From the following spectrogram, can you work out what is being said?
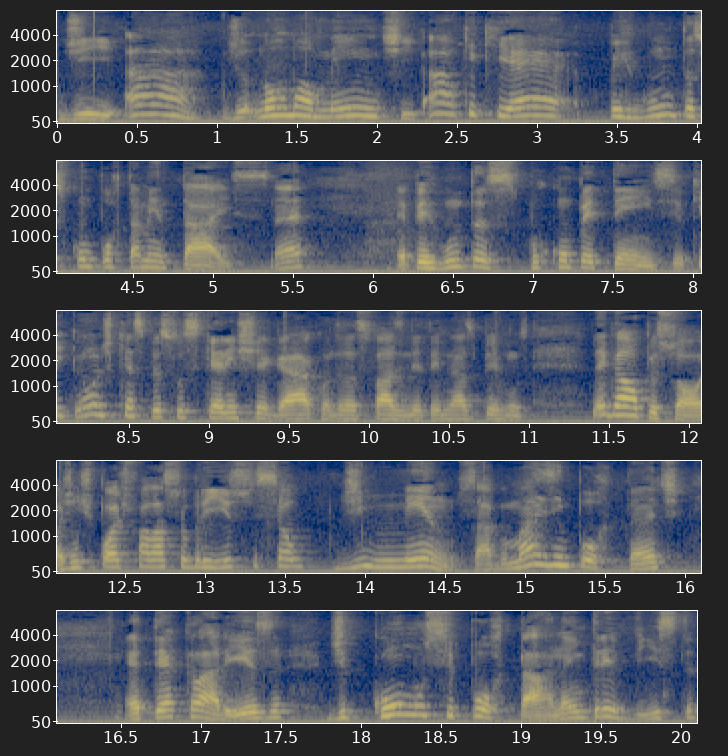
De, ah, de, normalmente, ah, o que, que é perguntas comportamentais, né? É perguntas por competência. Que, onde que as pessoas querem chegar quando elas fazem determinadas perguntas? Legal, pessoal, a gente pode falar sobre isso, isso é o de menos, sabe? O mais importante é ter a clareza de como se portar na entrevista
